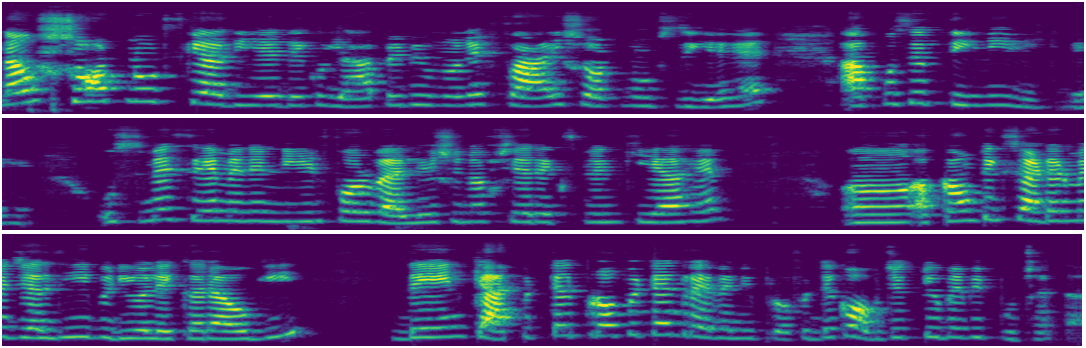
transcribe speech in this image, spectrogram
नाउ शॉर्ट नोट्स क्या दिए है? देखो यहाँ पे भी उन्होंने फाइव शॉर्ट नोट्स दिए हैं। आपको सिर्फ़ तीन ही लिखने हैं। उसमें से मैंने need for valuation of share explain किया है। अकाउंटिंग uh, स्टैंडर्ड में जल्द ही वीडियो लेकर आओगी then capital profit and revenue profit देखो ऑब्जेक्टिव में भी पूछा था।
